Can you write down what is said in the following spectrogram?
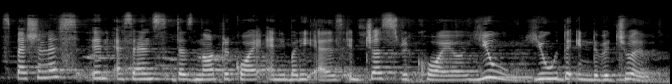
Specialness, in essence, does not require anybody else, it just requires you, you the individual.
